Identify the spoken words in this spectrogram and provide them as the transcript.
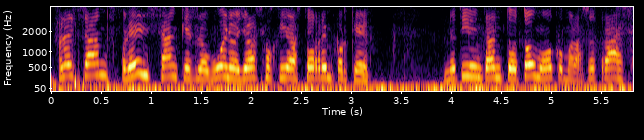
Flensan, Flensan, que es lo bueno. Yo las cogí las Torren porque no tienen tanto tomo como las otras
